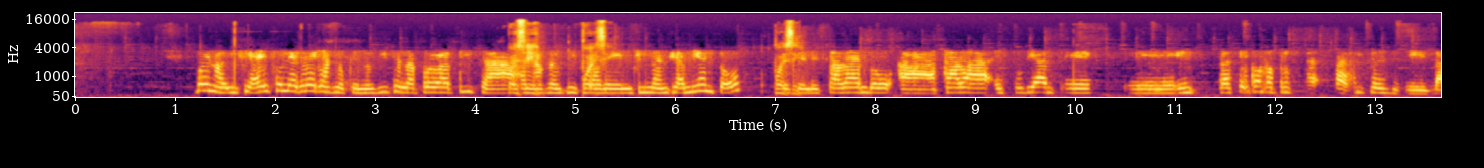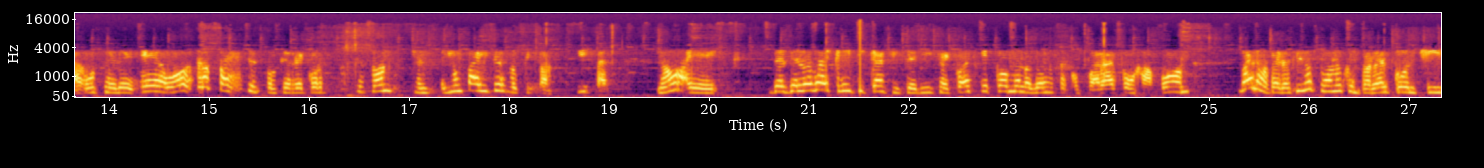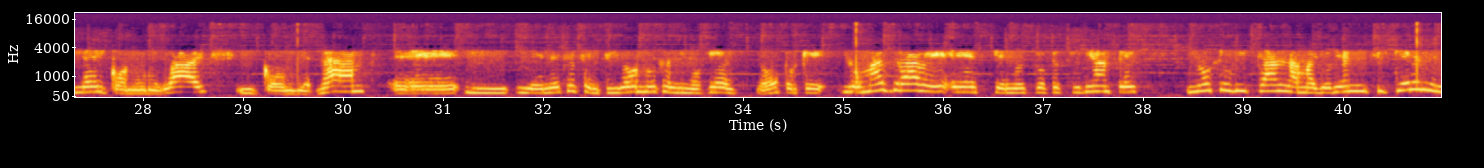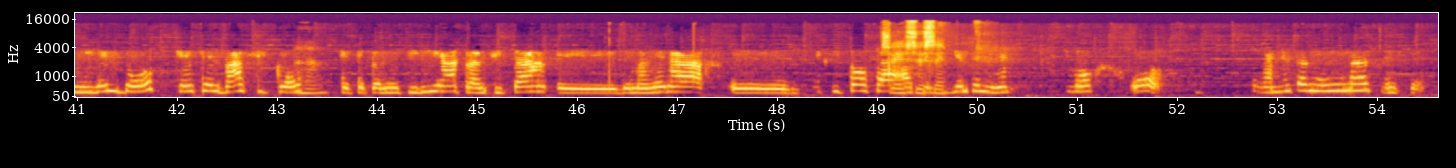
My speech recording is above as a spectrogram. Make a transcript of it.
Bueno, y si a eso le agregas lo que nos dice la prueba PISA, pues Ana Francisca, pues del financiamiento pues que se le está dando a cada estudiante eh, en relación con otros países de la OCDE o otros países, porque recordemos que son 81 países los que participan, ¿no? Eh, desde luego hay críticas y se dice, es que cómo nos vamos a comparar con Japón. Bueno, pero sí nos podemos comparar con Chile y con Uruguay y con Vietnam eh, y, y, en ese sentido no salimos bien, ¿no? Porque lo más grave es que nuestros estudiantes no se ubican la mayoría ni siquiera en el nivel 2, que es el básico que te permitiría transitar eh, de manera eh, exitosa hacia el siguiente nivel o herramientas mínimas este,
